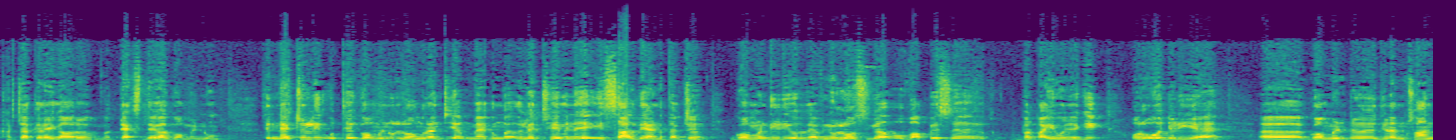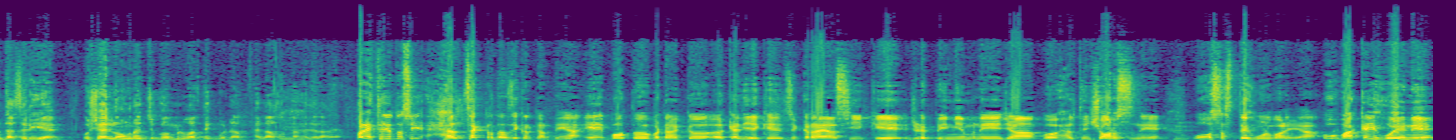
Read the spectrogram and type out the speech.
ਖਰਚਾ ਕਰੇਗਾ ਔਰ ਟੈਕਸ ਦੇਗਾ ਗਵਰਨਮੈਂਟ ਨੂੰ ਤੇ ਨੇਚਰਲੀ ਉੱਥੇ ਗਵਰਨਮੈਂਟ ਨੂੰ ਲੌਂਗ ਰਨ 'ਚ ਜਾਂ ਮੈਂ ਕਹੂੰਗਾ ਅਗਲੇ 6 ਮਹੀਨੇ ਜਾਂ ਇਸ ਸਾਲ ਦੇ ਐਂਡ ਤੱਕ ਗਵਰਨਮੈਂਟ ਦੀ ਜਿਹੜੀ ਉਹ ਰੈਵਨਿਊ ਲਾਸ ਸੀਗਾ ਉਹ ਵਾਪਸ ਭਰਪਾਈ ਹੋ ਜਾਏਗੀ। ਔਰ ਉਹ ਜਿਹੜੀ ਹੈ ਗਵਰਨਮੈਂਟ ਜਿਹੜਾ ਨੁਕਸਾਨ ਦੱਸ ਰਹੀ ਹੈ ਉਹ ਸ਼ਾਇਦ ਲੌਂਗ ਰਨ ਚ ਗਵਰਨਮੈਂਟ ਵਾਸਤੇ ਇੱਕ ਵੱਡਾ ਫਾਇਦਾ ਹੁੰਦਾ ਨਜ਼ਰ ਆ ਰਿਹਾ। ਹੈ ਪਰ ਇੱਥੇ ਜਦੋਂ ਅਸੀਂ ਹੈਲਥ ਸੈਕਟਰ ਦਾ ਜ਼ਿਕਰ ਕਰਦੇ ਆ ਇਹ ਬਹੁਤ ਵੱਡਾ ਇੱਕ ਕਹਿ ਦਈਏ ਕਿ ਜ਼ਿਕਰ ਆਇਆ ਸੀ ਕਿ ਜਿਹੜੇ ਪ੍ਰੀਮੀਅਮ ਨੇ ਜਾਂ ਹੈਲਥ ਇੰਸ਼ੋਰੈਂਸ ਨੇ ਉਹ ਸਸਤੇ ਹੋਣ ਵਾਲੇ ਆ। ਉਹ ਵਾਕਈ ਹੋਏ ਨੇ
